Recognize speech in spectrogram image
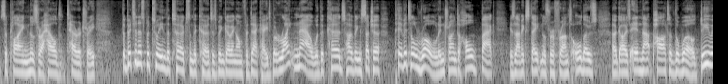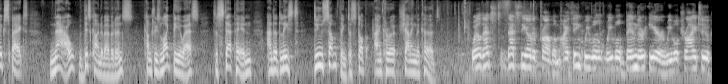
supplying Nusra-held territory, the bitterness between the Turks and the Kurds has been going on for decades, but right now, with the Kurds having such a pivotal role in trying to hold back Islamic State, Nusra Front, all those uh, guys in that part of the world, do you expect now, with this kind of evidence, countries like the US to step in and at least do something to stop Ankara shelling the Kurds? Well, that's that's the other problem. I think we will we will bend their ear. We will try to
